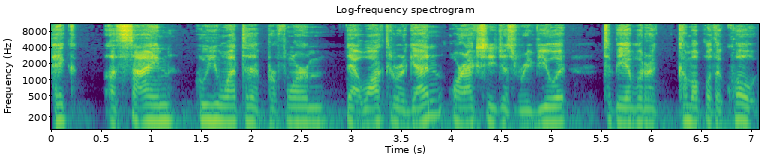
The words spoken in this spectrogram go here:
pick assign who you want to perform that walkthrough again, or actually just review it to be able to come up with a quote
